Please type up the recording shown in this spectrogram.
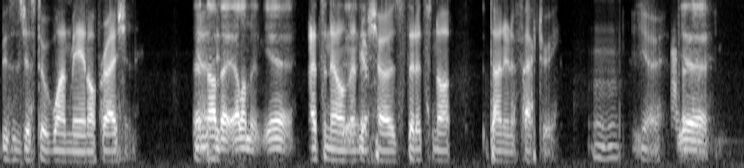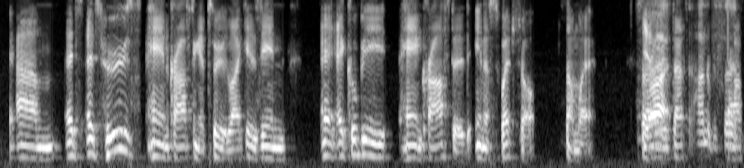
this is just a one-man operation You know, Another is- element, yeah, that's an element Yeah. that shows that it's not done in a factory. mm You know, that's yeah, Um, it's it's who's handcrafting it too. Like, as in, it, it could be handcrafted in a sweatshop somewhere. So right, that hundred percent.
